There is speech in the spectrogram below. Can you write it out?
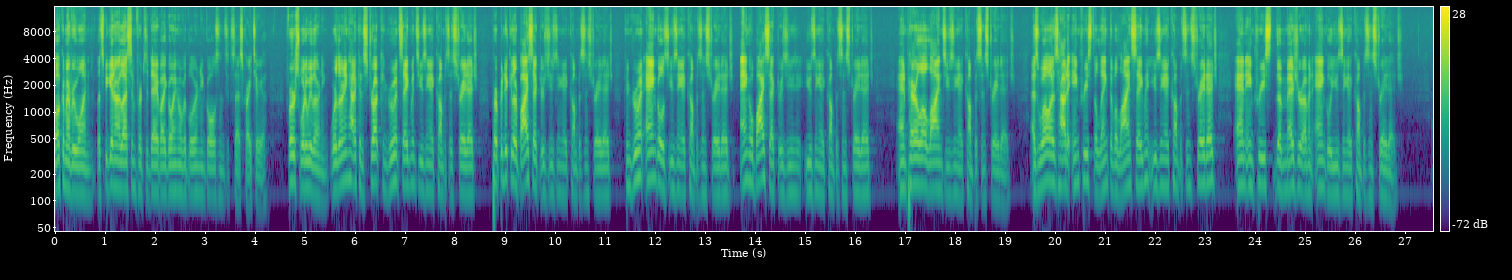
Welcome, everyone. Let's begin our lesson for today by going over the learning goals and success criteria. First, what are we learning? We're learning how to construct congruent segments using a compass and straight edge, perpendicular bisectors using a compass and straight edge, congruent angles using a compass and straight edge, angle bisectors using a compass and straight edge, and parallel lines using a compass and straight edge, as well as how to increase the length of a line segment using a compass and straight edge, and increase the measure of an angle using a compass and straight edge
